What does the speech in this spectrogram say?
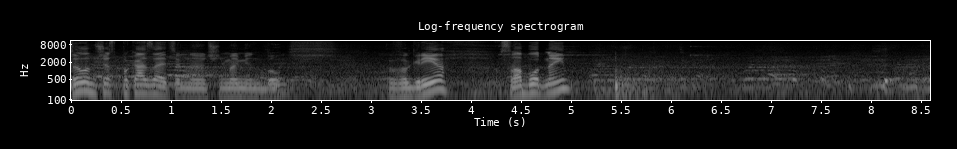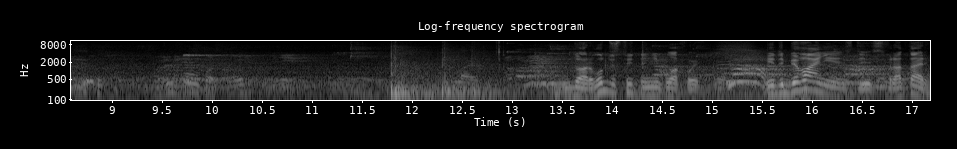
В целом сейчас показательный очень момент был в игре. Свободный. Удар, вот действительно неплохой. И добивание здесь, вратарь.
